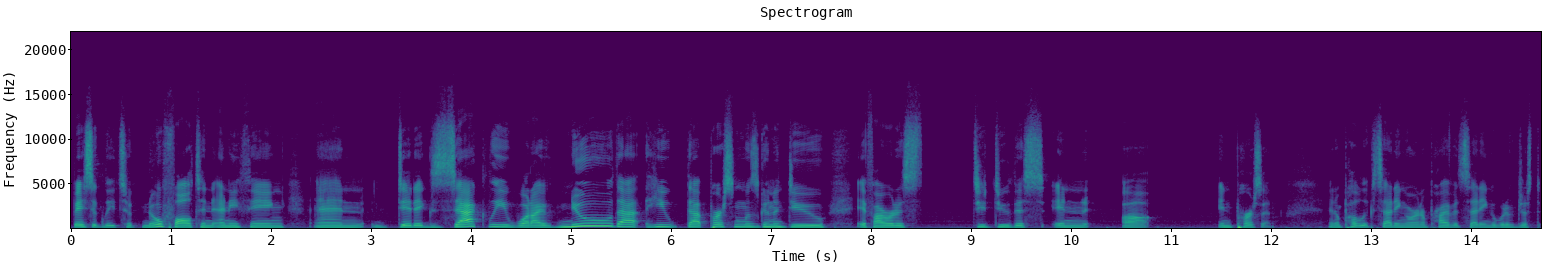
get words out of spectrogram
basically took no fault in anything and did exactly what I knew that he that person was to do if I were to to do this in uh in person. In a public setting or in a private setting, it would have just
